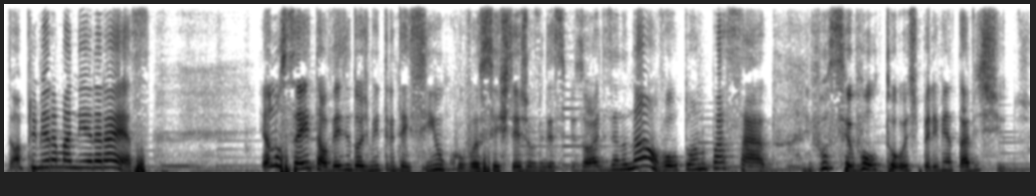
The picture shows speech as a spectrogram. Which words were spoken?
Então a primeira maneira era essa. Eu não sei, talvez em 2035 você esteja ouvindo esse episódio dizendo: "Não, voltou ano passado". E você voltou a experimentar vestidos.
